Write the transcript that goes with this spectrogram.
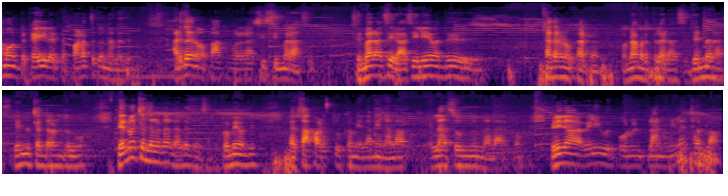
அமௌண்ட்டு கையில் இருக்க பணத்துக்கும் நல்லது. அடுத்தது நம்ம பார்க்க போகிற ராசி சிம்ம ராசி. சிம்மராசி ராசிலேயே ராசியிலேயே வந்து சந்திரன் உட்காடுறாரு ஒன்றாம் இடத்துல ராசி ஜென்ம ராசி ஜென்ம சந்திரன் சொல்லுவோம். ஜென்ம சந்திரன் தான் நல்லது சார் எப்போவுமே வந்து சாப்பாடு தூக்கம் எல்லாமே நல்லா இருக்கும். எல்லா சூழ்நிலும் நல்லாயிருக்கும் வெளிநா வெளியூர் போகணும்னு பிளான் பண்ணிங்கன்னா கிளம்பலாம்.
